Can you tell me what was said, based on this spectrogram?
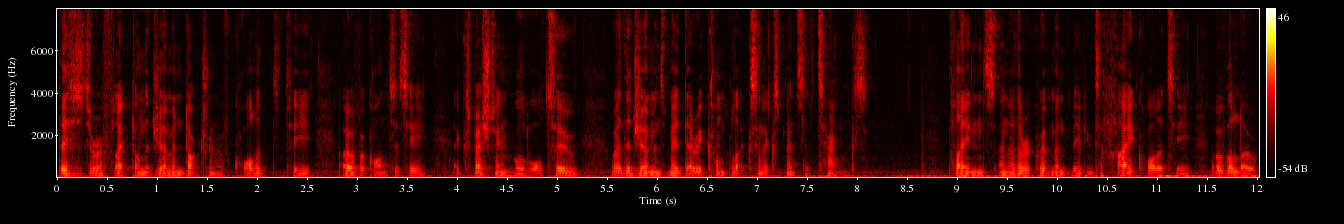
This is to reflect on the German doctrine of quality over quantity, especially in World War II, where the Germans made very complex and expensive tanks, planes and other equipment leading to high quality over low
